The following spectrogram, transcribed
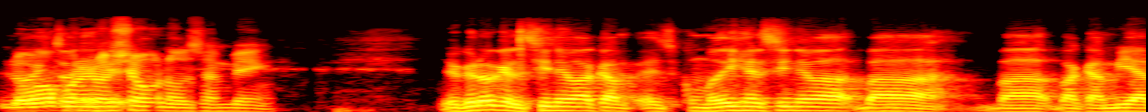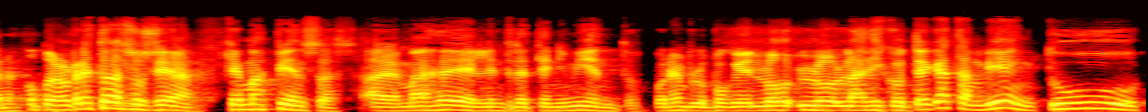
lo, voy a poner en los show notes también. Yo creo que el cine va a como dije, el cine va, va, va, a cambiar. pero el resto de la sociedad, ¿qué más piensas? Además del entretenimiento, por ejemplo, porque las discotecas también, tú...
